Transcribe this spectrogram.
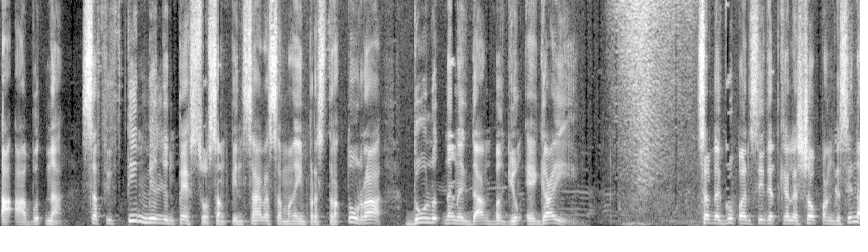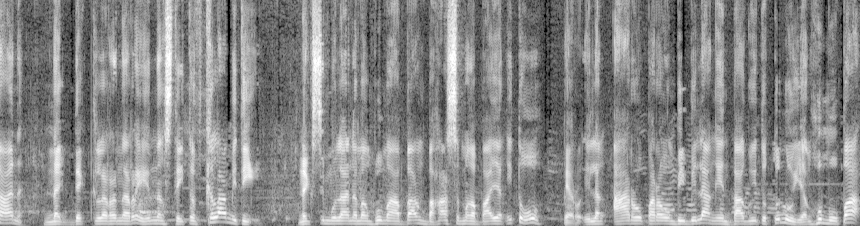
aabot na sa 15 million pesos ang pinsala sa mga infrastruktura dulot ng nagdaang bagyong Egay. Sa Dagupan City at Calasiao, Pangasinan, nagdeklara na rin ng state of calamity. Nagsimula namang bumaba ang baha sa mga bayang ito pero ilang araw pa raw ang bibilangin bago ito tuluyang humupa.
